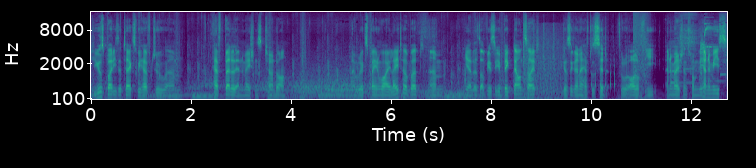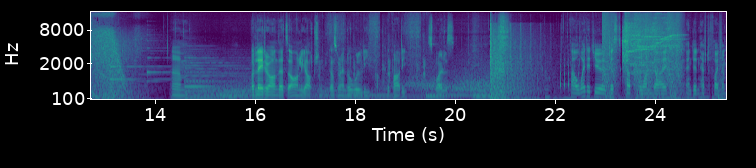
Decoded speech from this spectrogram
to use Buddy's attacks we have to um, have battle animations turned on. I will explain why later, but um, yeah, that's obviously a big downside because you're gonna have to sit through all of the animations from the enemies. Um, but later on, that's our only option because Rando will leave the party. Spoilers. Oh, why did you just cut the one guy and didn't have to fight him?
